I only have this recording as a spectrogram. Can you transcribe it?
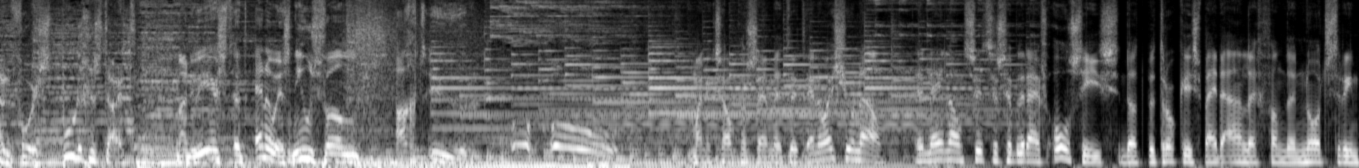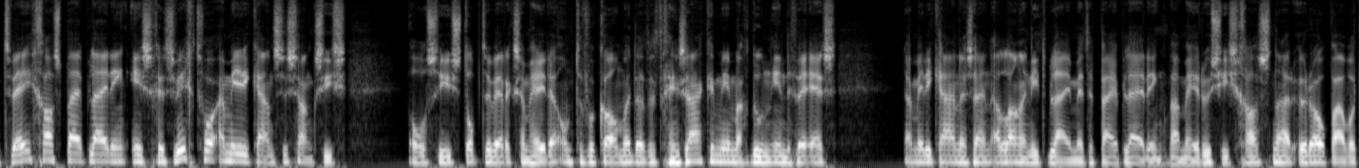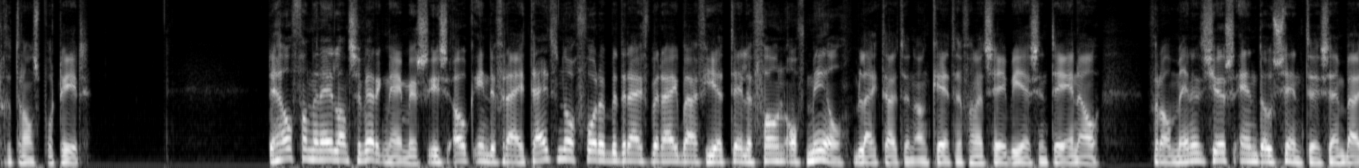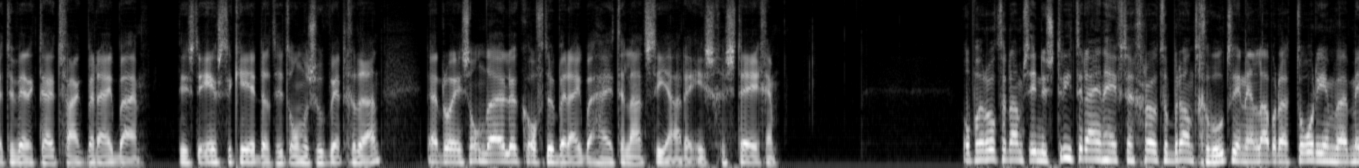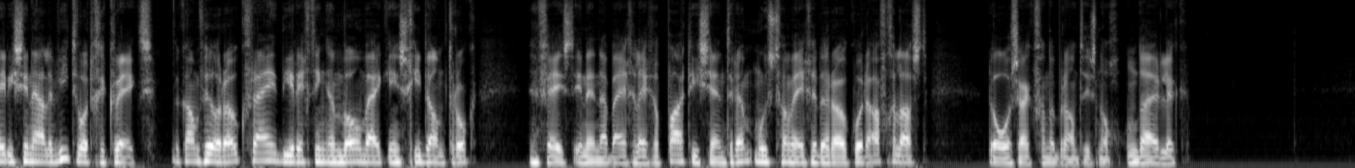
Een voorspoedige start. Maar nu eerst het NOS nieuws van 8 uur. Ho, ho. Marnik Zampersen met het NOS-journaal. Het Nederlands-Zwitserse bedrijf Allseas... dat betrokken is bij de aanleg van de Nord Stream 2 gaspijpleiding... is gezwicht voor Amerikaanse sancties. Allseas stopt de werkzaamheden om te voorkomen... dat het geen zaken meer mag doen in de VS. De Amerikanen zijn al langer niet blij met de pijpleiding... waarmee Russisch gas naar Europa wordt getransporteerd. De helft van de Nederlandse werknemers is ook in de vrije tijd nog voor het bedrijf bereikbaar via telefoon of mail, blijkt uit een enquête van het CBS en TNO. Vooral managers en docenten zijn buiten werktijd vaak bereikbaar. Het is de eerste keer dat dit onderzoek werd gedaan. Daardoor is onduidelijk of de bereikbaarheid de laatste jaren is gestegen. Op een Rotterdams industrieterrein heeft een grote brand gewoed... in een laboratorium waar medicinale wiet wordt gekweekt. Er kwam veel rook vrij die richting een woonwijk in Schiedam trok... Een feest in een nabijgelegen partycentrum moest vanwege de rook worden afgelast. De oorzaak van de brand is nog onduidelijk.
